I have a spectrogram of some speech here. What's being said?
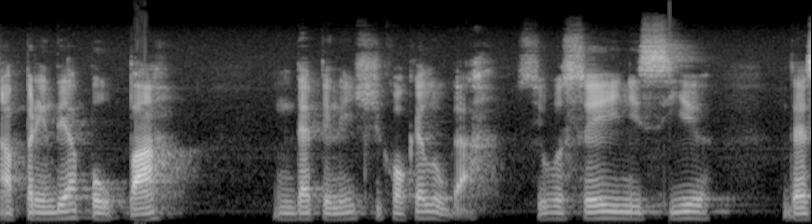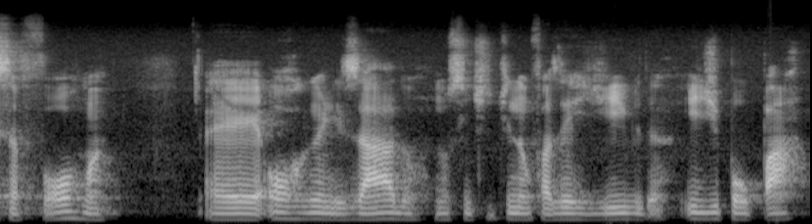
aprender a poupar, independente de qualquer lugar. Se você inicia dessa forma, é, organizado, no sentido de não fazer dívida e de poupar,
